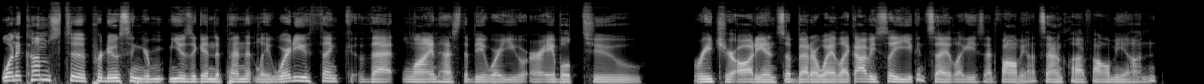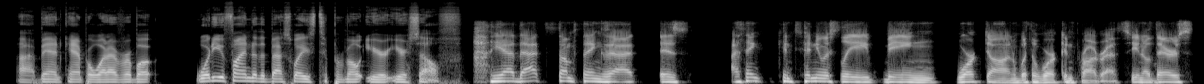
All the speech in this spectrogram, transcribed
when it comes to producing your music independently, where do you think that line has to be where you are able to reach your audience a better way? Like, obviously, you can say, like you said, follow me on SoundCloud, follow me on uh, Bandcamp or whatever, but what do you find are the best ways to promote your yourself? Yeah, that's something that is, I think, continuously being worked on with a work in progress. You know, there's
